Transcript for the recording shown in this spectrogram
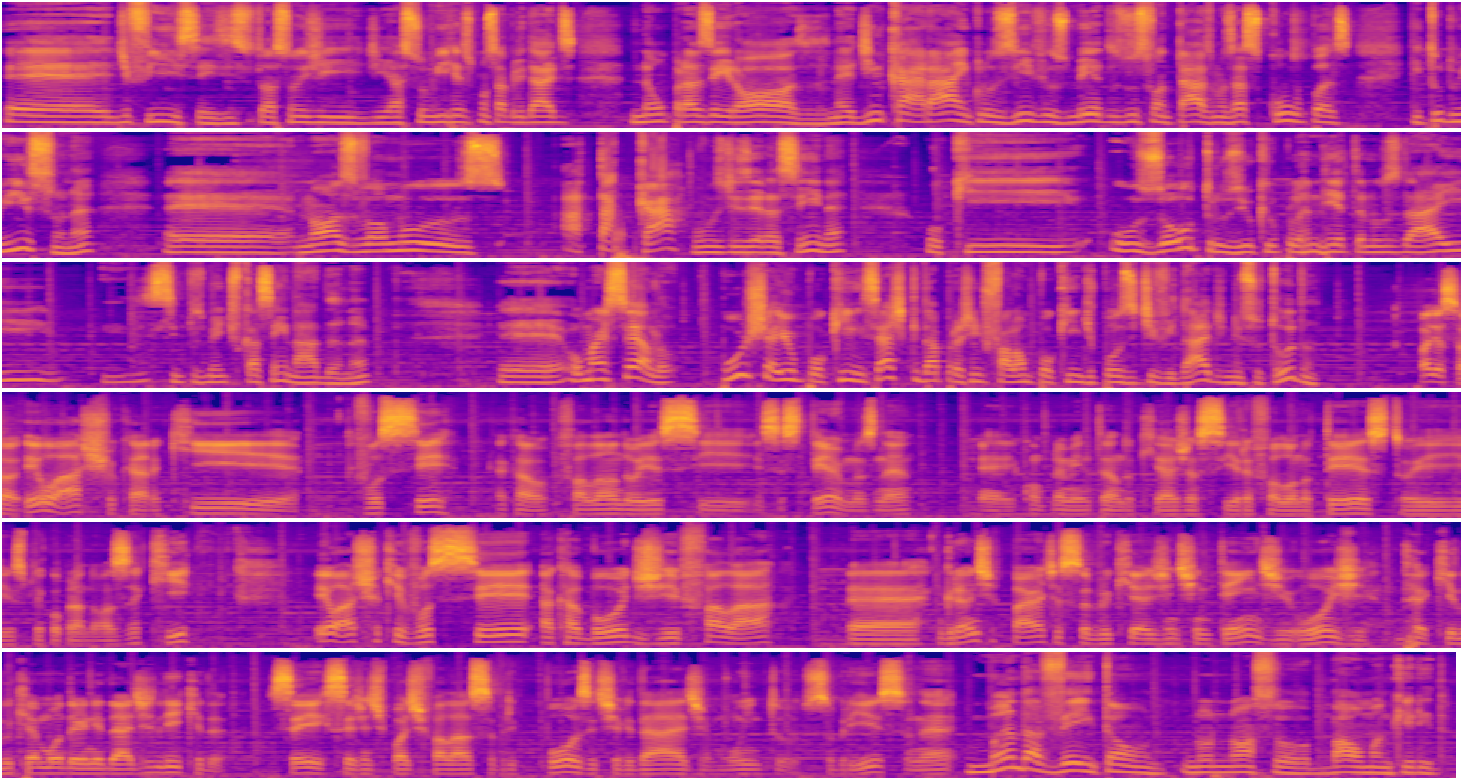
é, difíceis, em situações de, de assumir responsabilidades não prazerosas, né? De encarar, inclusive, os medos dos fantasmas, as culpas e tudo isso, né? É, nós vamos atacar, vamos dizer assim, né? O que os outros e o que o planeta nos dá e, e simplesmente ficar sem nada, né? É, ô Marcelo, puxa aí um pouquinho. Você acha que dá pra gente falar um pouquinho de positividade nisso tudo? Olha só, eu acho, cara, que você, Cacau, falando esse, esses termos, né? É, complementando o que a Jacira falou no texto e explicou para nós aqui, eu acho que você acabou de falar é, grande parte sobre o que a gente entende hoje daquilo que é modernidade líquida sei se a gente pode falar sobre positividade, muito sobre isso, né? Manda ver então no nosso Bauman querido.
